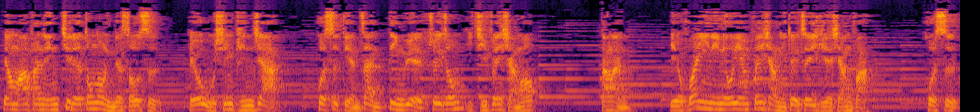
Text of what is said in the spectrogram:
要麻烦您记得动动你的手指，给我五星评价，或是点赞、订阅、追踪以及分享哦。当然，也欢迎您留言分享你对这一集的想法，或是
